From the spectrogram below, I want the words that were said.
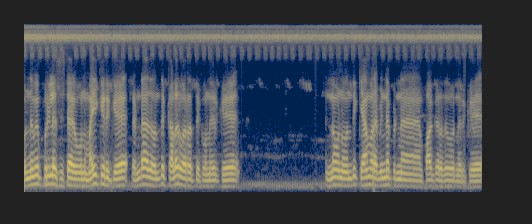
ஒன்றுமே புரியல சிஸ்டர் ஒன்று மைக் இருக்குது ரெண்டாவது வந்து கலர் வர்றதுக்கு ஒன்று இருக்குது இன்னொன்று வந்து கேமரா முன்ன பின்ன பார்க்கறது ஒன்று இருக்குது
